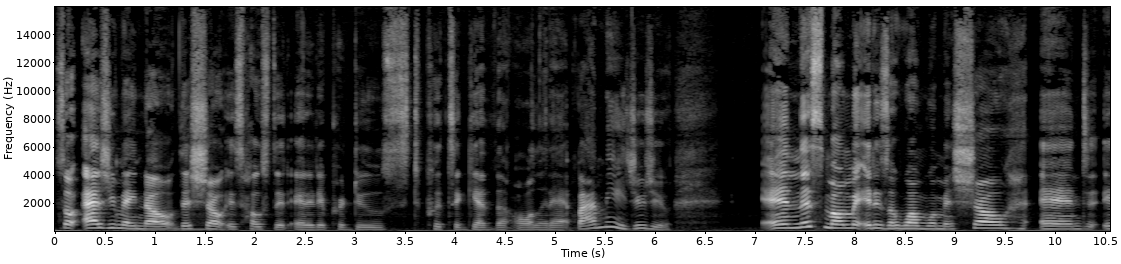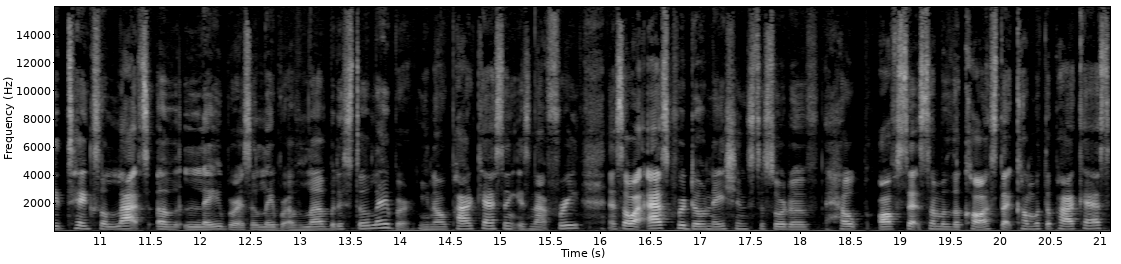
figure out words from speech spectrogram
So, as you may know, this show is hosted, edited, produced, put together, all of that by me, Juju. In this moment, it is a one woman show and it takes a lot of labor. It's a labor of love, but it's still labor. You know, podcasting is not free. And so I ask for donations to sort of help offset some of the costs that come with the podcast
